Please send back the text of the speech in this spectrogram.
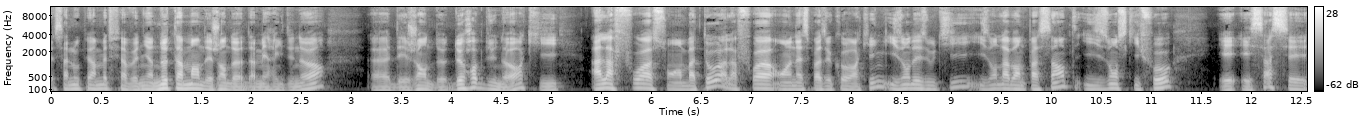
ça nous permet de faire venir notamment des gens d'Amérique du Nord, euh, des gens d'Europe du Nord qui à la fois sont en bateau, à la fois ont un espace de coworking, ils ont des outils, ils ont de la bande passante, ils ont ce qu'il faut. Et, et ça, c'est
